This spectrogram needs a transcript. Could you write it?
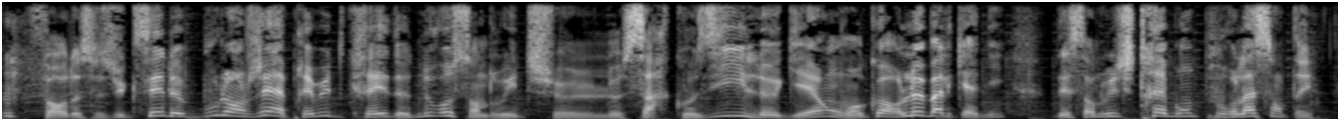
Fort de ce succès, le boulanger a prévu de créer de nouveaux sandwichs, euh, le Sarkozy, le Guéant ou encore le Balkany, des sandwichs très bons pour la santé.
